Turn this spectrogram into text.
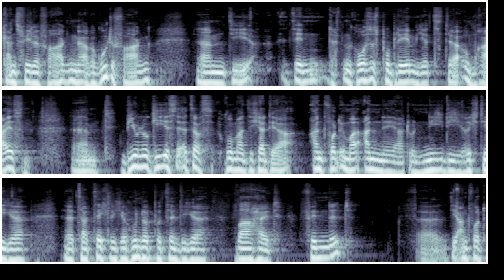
Ganz viele Fragen, aber gute Fragen, ähm, die den, das ein großes Problem jetzt äh, umreißen. Ähm, Biologie ist etwas, wo man sich ja der Antwort immer annähert und nie die richtige, äh, tatsächliche, hundertprozentige Wahrheit findet. Äh, die Antwort,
